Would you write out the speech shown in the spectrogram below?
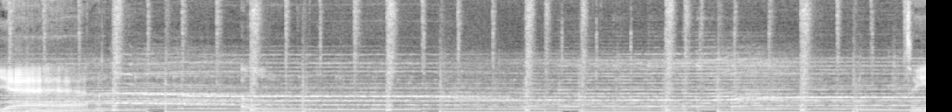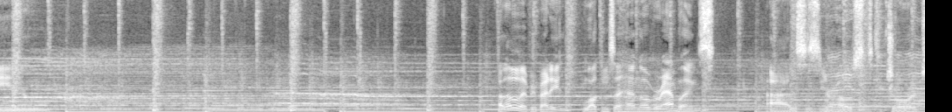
Yeah. Oh. Damn. Hello, everybody. Welcome to Hangover Ramblings. Uh, this is your host, George.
